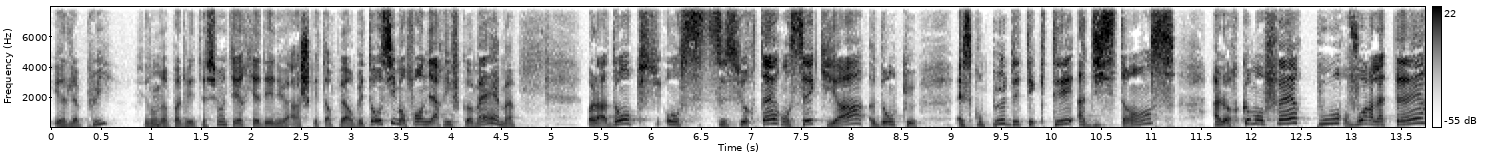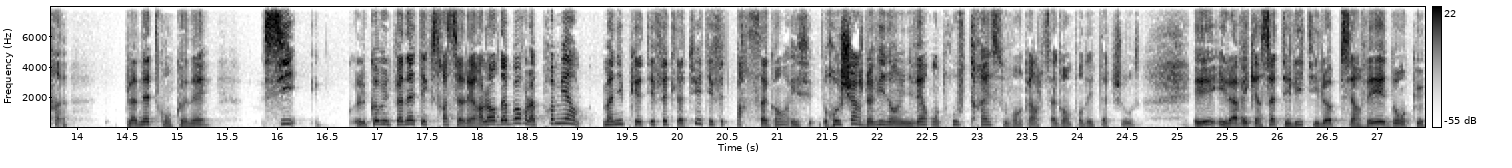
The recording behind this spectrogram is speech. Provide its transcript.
y, a de la pluie. Sinon, il n'y a pas de végétation, c'est-à-dire qu'il y a des nuages, qui est un peu embêtant aussi, mais enfin, on y arrive quand même. Voilà, donc on, sur Terre, on sait qu'il y a donc est-ce qu'on peut détecter à distance? Alors comment faire pour voir la Terre, planète qu'on connaît, si comme une planète extrasolaire. Alors d'abord, la première manip qui a été faite là-dessus a été faite par Sagan et recherche de vie dans l'univers. On trouve très souvent Carl Sagan pour des tas de choses. Et il avec un satellite, il a observé donc euh,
